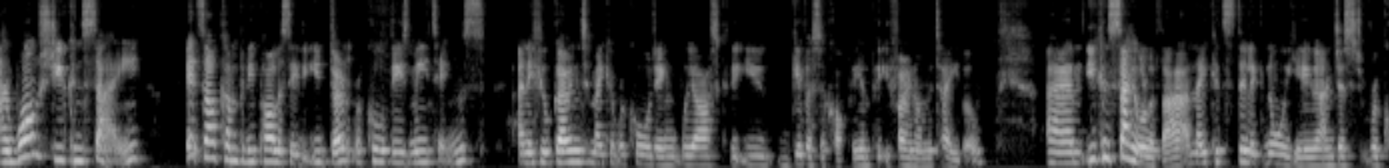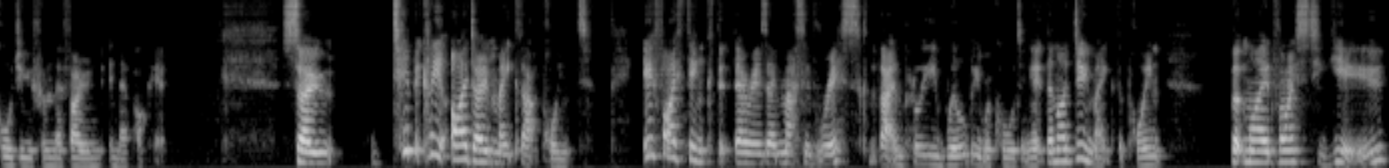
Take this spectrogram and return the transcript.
and whilst you can say it's our company policy that you don't record these meetings, and if you're going to make a recording, we ask that you give us a copy and put your phone on the table. Um, you can say all of that, and they could still ignore you and just record you from their phone in their pocket. So typically, I don't make that point if I think that there is a massive risk that that employee will be recording it, then I do make the point. But my advice to you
